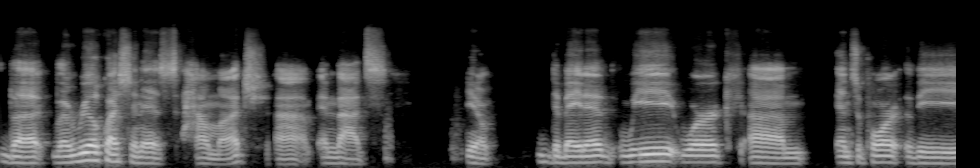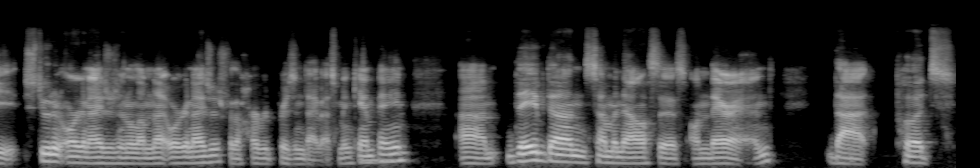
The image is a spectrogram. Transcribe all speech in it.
the the real question is how much, um, and that's you know debated. We work um, and support the student organizers and alumni organizers for the Harvard Prison Divestment Campaign. Um, they've done some analysis on their end that puts,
